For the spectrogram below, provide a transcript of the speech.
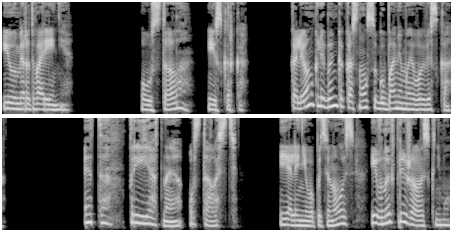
и умиротворения. «Устала, искорка». Каленк легонько коснулся губами моего виска. «Это приятная усталость». Я лениво потянулась и вновь прижалась к нему.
